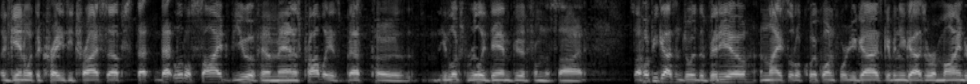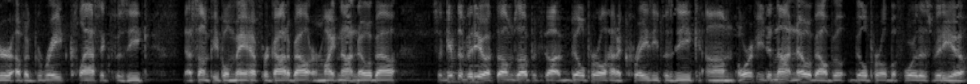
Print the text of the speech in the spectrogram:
again with the crazy triceps. That that little side view of him, man, is probably his best pose. He looks really damn good from the side. So I hope you guys enjoyed the video. A nice little quick one for you guys, giving you guys a reminder of a great classic physique that some people may have forgot about or might not know about. So give the video a thumbs up if you thought Bill Pearl had a crazy physique, um, or if you did not know about Bill, Bill Pearl before this video.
